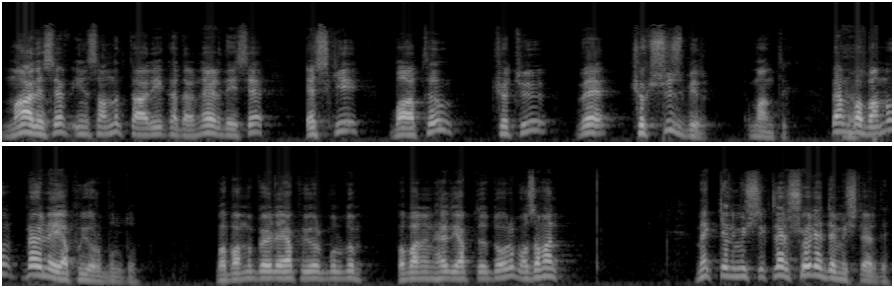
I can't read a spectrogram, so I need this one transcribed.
maalesef insanlık tarihi kadar neredeyse eski, batıl, kötü ve köksüz bir mantık. Ben Evet. babamı böyle yapıyor buldum. Babamı böyle yapıyor buldum. Babanın her yaptığı doğru mu? O zaman Mekkeli müşrikler şöyle demişlerdi.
